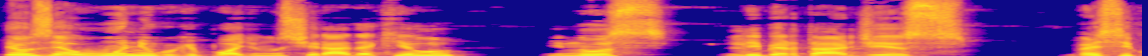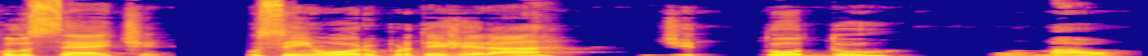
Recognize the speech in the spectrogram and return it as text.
Deus é o único que pode nos tirar daquilo e nos libertar disso. Versículo 7: O Senhor o protegerá de todo o mal,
